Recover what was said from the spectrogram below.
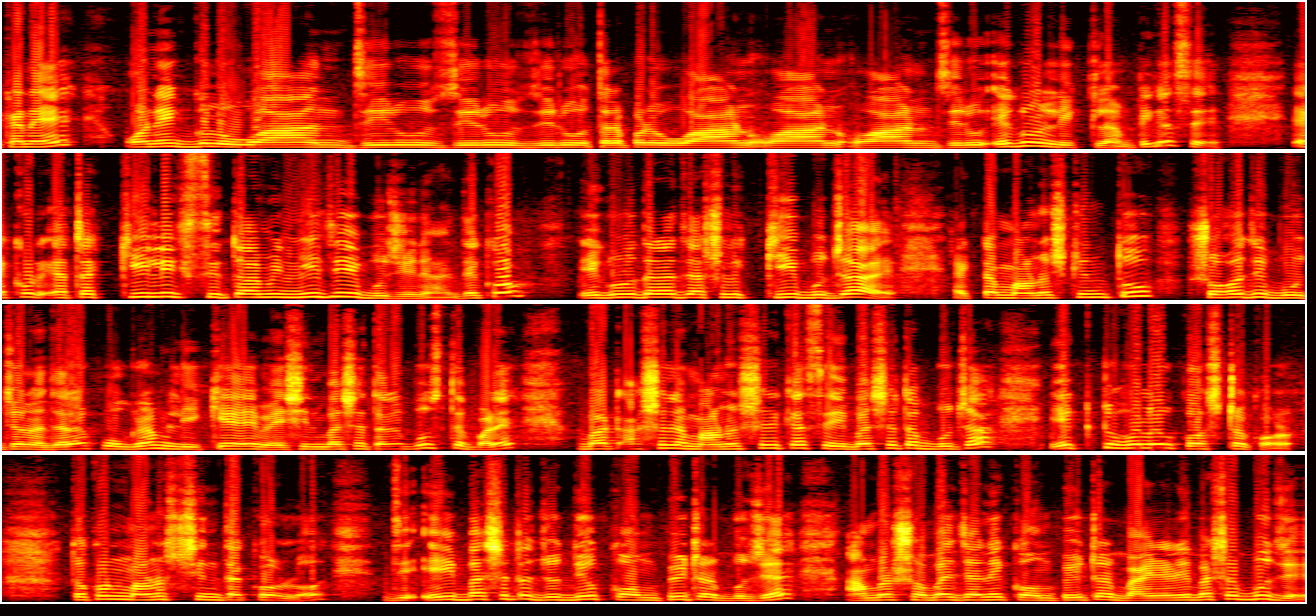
এখানে অনেকগুলো ওয়ান জিরো জিরো জিরো তারপরে ওয়ান ওয়ান ওয়ান জিরো এগুলো লিখলাম, ঠিক আছে? এখন এটা কি লিখছি তো আমি নিজেই বুঝি না। দেখো এগুলো দ্বারা যে আসলে কি বোঝায়, একটা মানুষ কিন্তু সহজে বোঝে না। যারা প্রোগ্রাম লিখে মেশিন ভাষায় তারা বুঝতে পারে বাট আসলে মানুষের কাছে এই ভাষাটা বোঝা একটু হলেও কষ্টকর। তখন মানুষ চিন্তা করল যে, এই ভাষাটা যদিও কম্পিউটার বুঝে, আমরা সবাই জানি কম্পিউটার বাইনারি ভাষা বুঝে,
